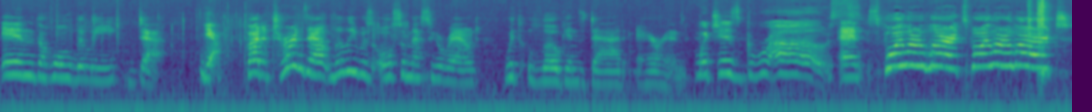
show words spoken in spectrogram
in the whole Lily death. Yeah. But it turns out Lily was also messing around with Logan's dad, Aaron. Which is gross. And spoiler alert! Spoiler alert!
